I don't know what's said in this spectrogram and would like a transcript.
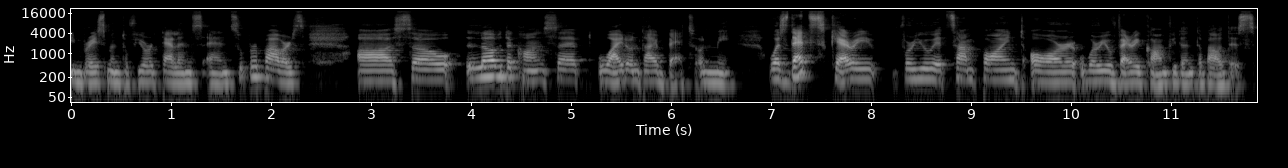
embracement of your talents and superpowers. Uh, so love the concept. Why don't I bet on me? Was that scary for you at some point, or were you very confident about this?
